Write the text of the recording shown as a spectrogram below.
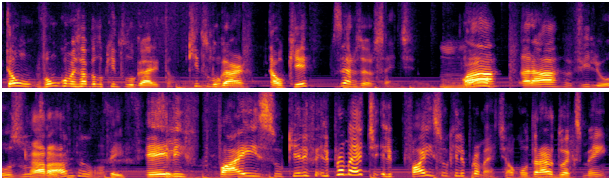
Então, vamos começar pelo quinto lugar, então. Quinto Vamos lugar tá o quê? 007. Maravilhoso. Caralho. Safe. Ele faz o que ele ele promete, ele faz o que ele promete. Ao contrário do X-Men,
